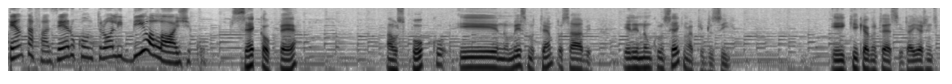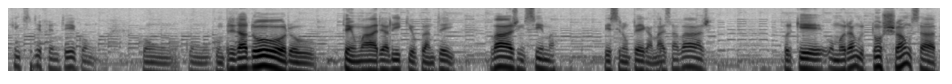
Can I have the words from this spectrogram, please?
tenta fazer o controle biológico. Seca o pé aos poucos e, no mesmo tempo, sabe, ele não consegue mais produzir. E o que, que acontece? Daí a gente tem que se defender com, com, com, com predador, ou tem uma área ali que eu plantei vagem em cima, ver se não pega mais na vagem. Porque o morango no chão, sabe,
